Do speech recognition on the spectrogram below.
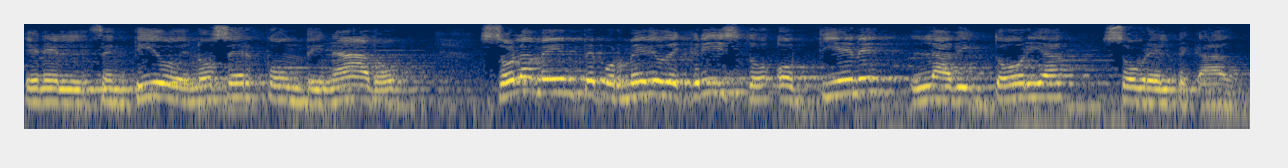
en el sentido de no ser condenado, solamente por medio de Cristo obtiene la victoria sobre el pecado.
